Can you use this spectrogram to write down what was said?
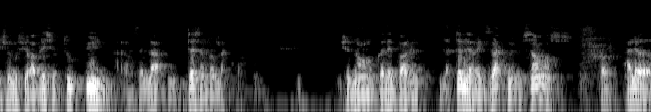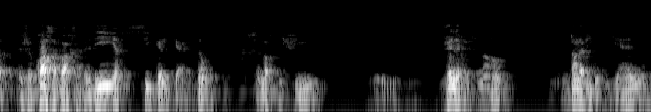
Et je me suis rappelé surtout une, alors celle-là, de Saint Jean de la Croix. Je n'en connais pas la teneur exacte, mais le sens. Alors, je crois savoir ça veut dire si quelqu'un donc se mortifie euh, généreusement dans la vie quotidienne,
